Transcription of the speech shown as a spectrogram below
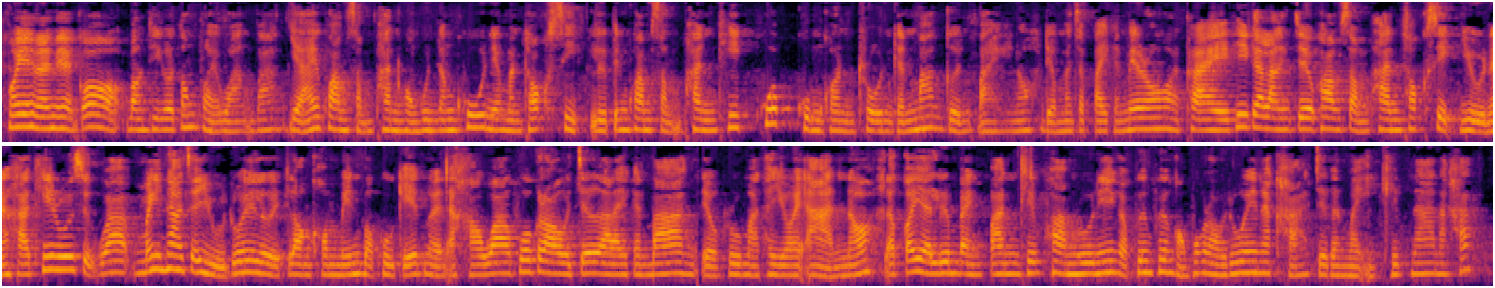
เพราะฉะนั้นเนี่ยก็บางทีก็ต้องปล่อยวางบ้างอย่าให้ความสัมพันธ์ของคุณทั้งคู่เนี่ยมันท็อกซิกหรือเป็นความสัมพันธ์ที่ควบคุมคอนโทรลกันมากเกินไปเนาะเดี๋ยวมันจะไปกันไม่รอดใครที่กำลังเจอความสัมพันธ์ท็อกซิกอยู่นะคะ ที่รู้สึกว่าไม่น่าจะอยู่ด้วยเลยลองคอมเมนต์บอกครูเกตหน่อยนะคะ ว่าพวกเราเจออะไรกันบ้าง เดี๋ยวครูมาทยอยอ่านเนาะแล้วก็อย่าลืมแบ่งปันคลิปความรู้นี้กับเพื่อนๆของพวกเราด้วยนะคะ เจอกันใหม่อีกคลิปหน้านะคะ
